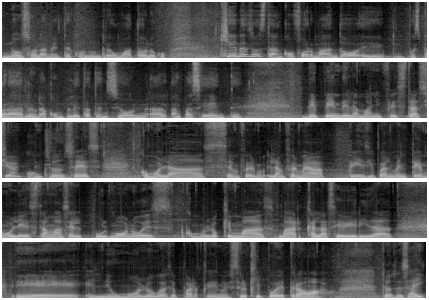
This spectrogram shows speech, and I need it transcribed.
no solamente con un reumatólogo. ¿Quiénes lo están conformando? Eh, pues para darle una completa atención al, paciente? Depende de la manifestación. Entonces, como las la enfermedad principalmente molesta más el pulmón o es como lo que más marca la severidad, eh, el neumólogo hace parte de nuestro equipo de trabajo. Entonces hay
